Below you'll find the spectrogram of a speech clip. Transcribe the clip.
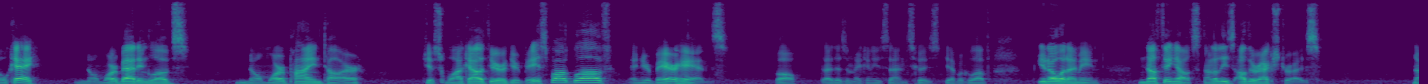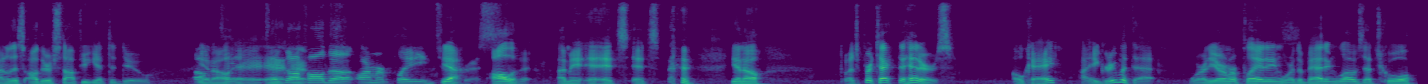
okay, no more batting gloves, no more pine tar. Just walk out there with your baseball glove and your bare hands. Well, that doesn't make any sense because you have a glove. You know what I mean? Nothing else. None of these other extras. None of this other stuff you get to do. Oh, you know, take, eh, take eh, off eh, all the armor plating too, yeah, Chris. all of it. I mean, it's it's you know, let's protect the hitters. Okay, I agree with that. Wear the armor plating, wear the batting gloves. That's cool.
